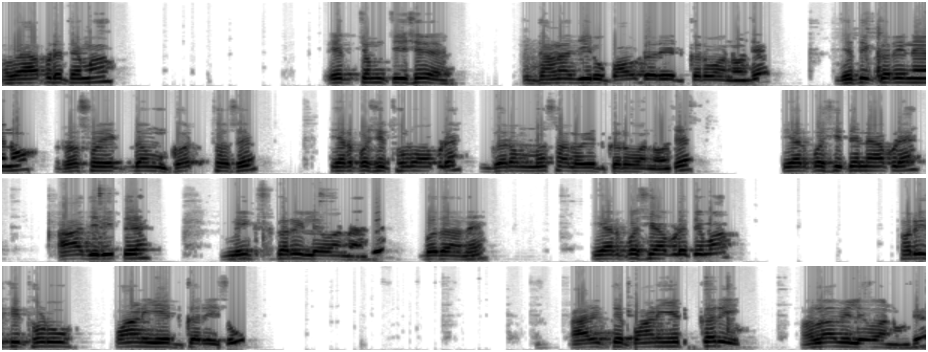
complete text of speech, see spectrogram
હવે આપણે તેમાં એક ચમચી છે ધાણા જીરું પાવડર એડ કરવાનો છે. જેથી કરીને એનો રસો એકદમ ઘટ થશે. ત્યાર પછી થોડો આપણે ગરમ મસાલો એડ કરવાનો છે. ત્યાર પછી તેને આપણે આ જ રીતે મિક્સ કરી લેવાના છે બધાને. ત્યાર પછી આપણે તેમાં ફરીથી થોડું પાણી એડ કરીશું. આ રીતે પાણી એડ કરી હલાવી લેવાનું છે.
